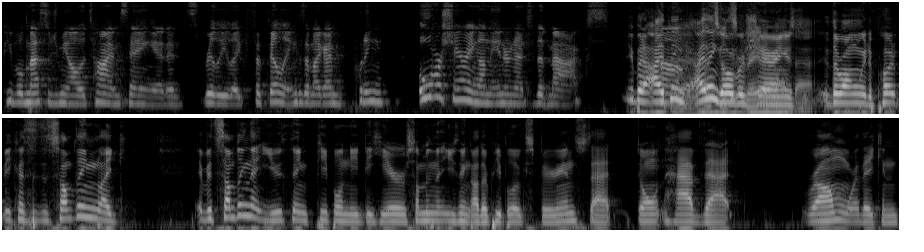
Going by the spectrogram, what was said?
people message me all the time saying it. And it's really like fulfilling because I'm like, I'm putting oversharing on the internet to the max. Yeah, but I think Um, I think that's what's great oversharing is about the wrong way to put it because it's something like if it's something that you think people need to hear, or something that you think other people experience that don't have that realm where they can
